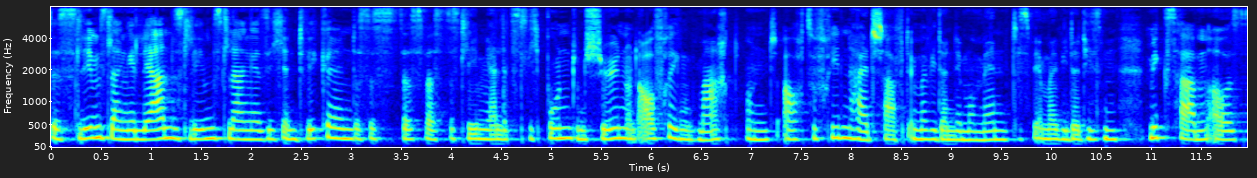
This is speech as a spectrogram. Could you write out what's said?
das lebenslange Lernen, das lebenslange sich entwickeln. Das ist das, was das Leben ja letztlich bunt und schön und aufregend macht und auch Zufriedenheit schafft, immer wieder in dem Moment, dass wir immer wieder diesen Mix haben aus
